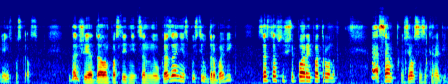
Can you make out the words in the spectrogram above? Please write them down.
я не спускался. Дальше я дал им последние ценные указания, спустил дробовик с оставшейся парой патронов, а сам взялся за карабин.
